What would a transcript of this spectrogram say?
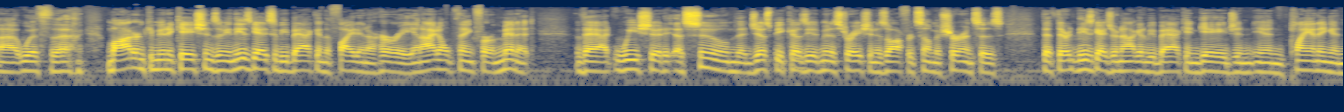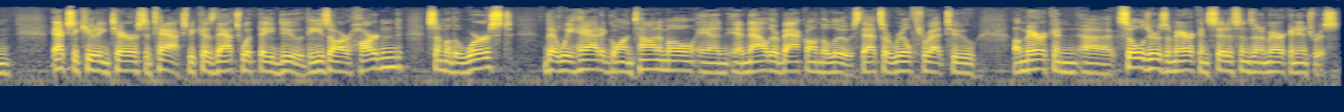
uh, with uh, modern communications. I mean, these guys could be back in the fight in a hurry, and I don't think for a minute that we should assume that just because the administration has offered some assurances that these guys are not going to be back engaged in, in planning and executing terrorist attacks because that's what they do. These are hardened, some of the worst that we had at Guantanamo, and, and now they're back on the loose. That's a real threat to American uh, soldiers, American citizens, and American interests.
